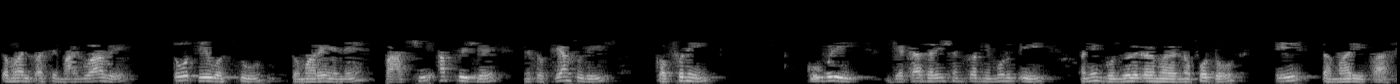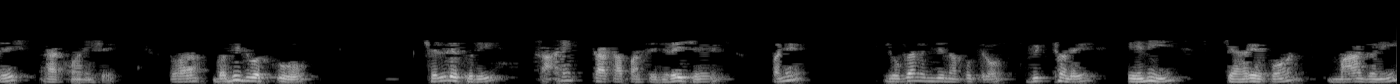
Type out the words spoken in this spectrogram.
તમારી પાસે માંગવા આવે, તો તે વસ્તુ તમારે એને પાછી આપવી છે. ને તો ત્યાં સુધી કફની, કુબડી જેટાધારી શંકરની મૂર્તિ અને ગોંદવલેકર મહારાજનો ફોટો એ તમારી પાસે જ રાખવાની છે. તો આ બધી જ વસ્તુઓ છેલ્લે સુધી કાણે કાકા પાસે જ રહી છે અને યોગાનંદજીના પુત્ર વિઠ્ઠલે એની ક્યારે પણ માગણી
